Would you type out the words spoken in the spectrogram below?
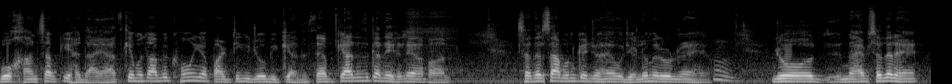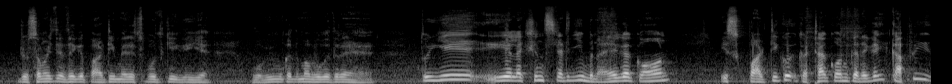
वो खान साहब की हदायत के मुताबिक हों या पार्टी की जो भी क्यादत है अब क्यादत का देख लें आप हाल। सदर साहब उनके जो हैं वो जेलों में रोल रहे हैं। जो नायब सदर हैं जो समझते थे कि पार्टी मेरे सपुत की गई है वो भी मुकदमा भुगत रहे हैं। तो ये ये इलेक्शन स्ट्रेटजी बनाएगा कौन? इस पार्टी को इकट्ठा कौन करेगा? ये काफ़ी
